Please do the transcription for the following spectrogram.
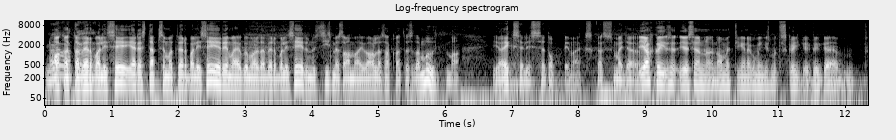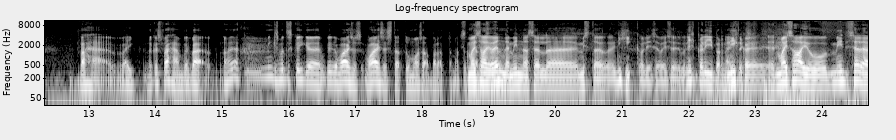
no, hakata verbalisee-, järjest täpsemalt verbaliseerima ja kui me oleme verbaliseerinud, siis me saame ju alles hakata seda mõõtma ja Excelisse toppima, eks, kas ma ei tea jah, kõi-, ja see on, on ometigi nagu mingis mõttes kõige, kõige vähe väik-, no kas vähem või vä-, noh jah, mingis mõttes kõige, kõige vaesus, vaesestatum osa paratamatult. ma ei saa ju enne minna selle, mis ta, nihik oli see või see nihkaliiber nihka näiteks., et ma ei saa ju mind selle,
